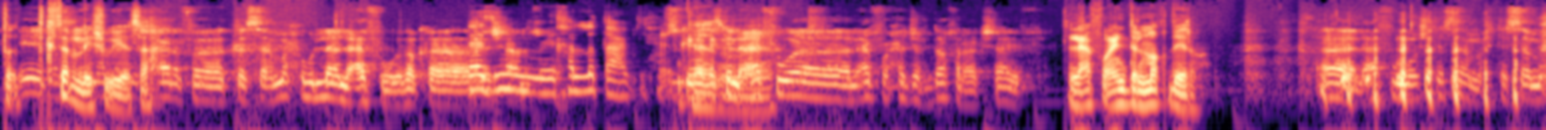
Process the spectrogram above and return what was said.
تكثر لي شوية صح؟ عارف التسامح ولا العفو دوك لازم يخلطها عبد الحميد هذاك العفو العفو حاجة أخرى راك شايف. العفو عند المقدرة. آه العفو مش تسامح. التسامح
